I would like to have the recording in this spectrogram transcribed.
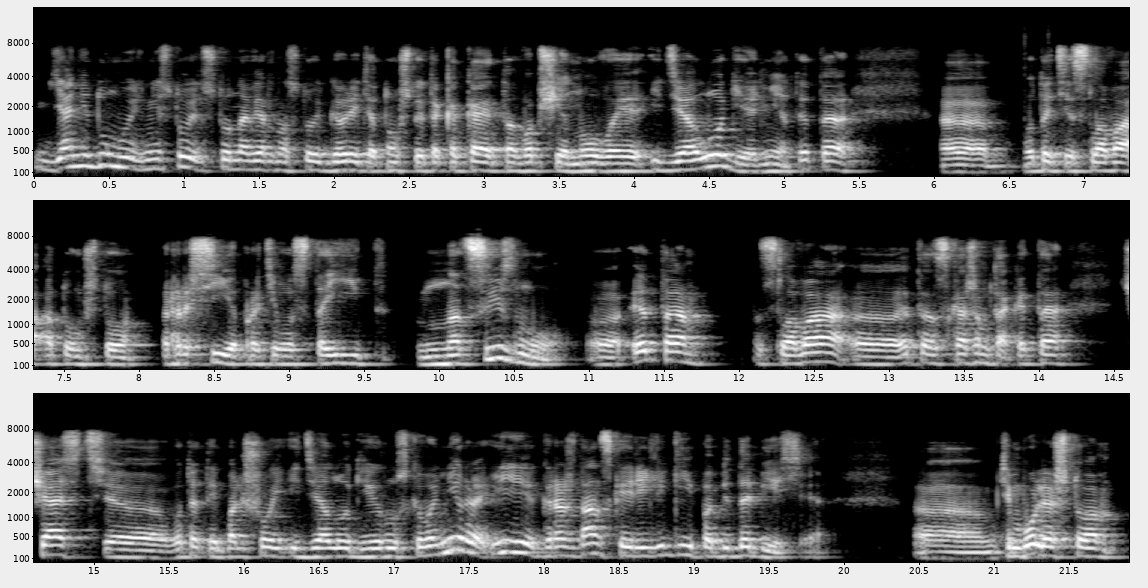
я не думаю, не стоит, что, наверное, стоит говорить о том, что это какая-то вообще новая идеология. Нет, это э, вот эти слова о том, что Россия противостоит нацизму, э, это слова, э, это, скажем так, это часть э, вот этой большой идеологии русского мира и гражданской религии победобесия. Э, тем более, что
